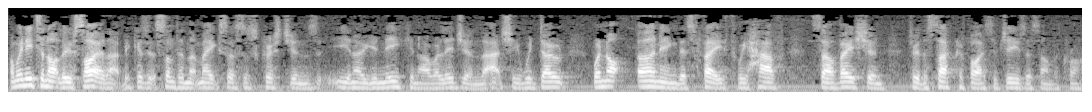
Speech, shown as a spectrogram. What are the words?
And we need to not lose sight of that because it's something that makes us as Christians, you know, unique in our religion. That actually we don't, we're not earning this faith. We have salvation through the sacrifice of Jesus on the cross.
